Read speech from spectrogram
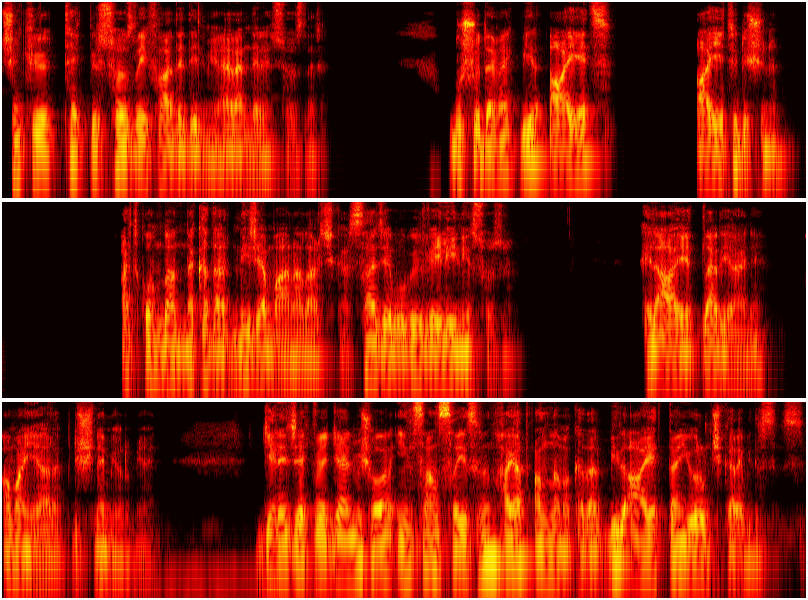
Çünkü tek bir sözle ifade edilmiyor erenlerin sözleri. Bu şu demek bir ayet, ayeti düşünün. Artık ondan ne kadar nice manalar çıkar. Sadece bu bir velinin sözü. Hele ayetler yani. Aman yarabbi düşünemiyorum yani. Gelecek ve gelmiş olan insan sayısının hayat anlamı kadar bir ayetten yorum çıkarabilirsiniz.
